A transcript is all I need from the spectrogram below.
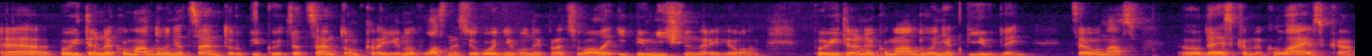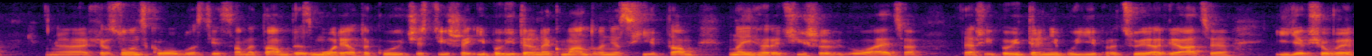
Е, Повітряне командування центру опікується центром країни. От, власне, сьогодні вони працювали і північними регіонами. Повітряне командування Південь це у нас Одеська, Миколаївська. е, Херсонська області, саме там, де з моря атакують частіше, і повітряне командування Схід там найгарячіше відбувається теж і повітряні бої, працює авіація. І якщо ви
